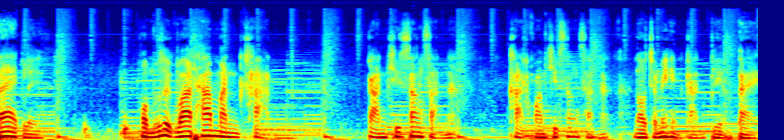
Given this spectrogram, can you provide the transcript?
แรกเลย ผมรู้สึกว่าถ้ามันขาดการคิดสร้างสรรค์น่ะขาดความคิดสร้างสรรค์น่ะ เราจะไม่เห็นการเปลี่ยนแปลง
